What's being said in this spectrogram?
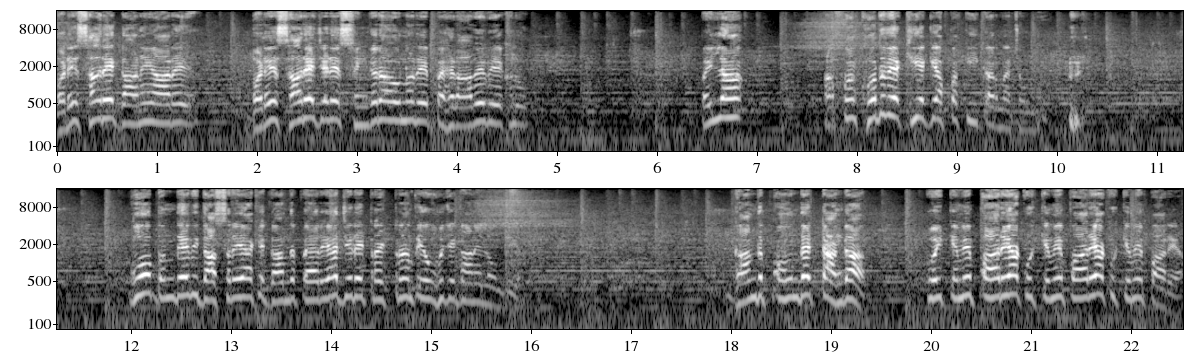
ਬੜੇ ਸਾਰੇ ਗਾਣੇ ਆ ਰਹੇ ਬੜੇ ਸਾਰੇ ਜਿਹੜੇ ਸਿੰਗਰ ਆ, ਉਹਨਾਂ ਦੇ ਪਹਿਰਾਵੇ ਵੇਖ ਲਓ। ਪਹਿਲਾਂ ਆਪਾਂ ਖੁਦ ਵੇਖੀਏ ਕਿ ਆਪਾਂ ਕੀ ਕਰਨਾ ਚਾਹੁੰਦੇ ਉਹ ਬੰਦੇ ਵੀ ਦੱਸ ਰਹੇ ਆ ਕਿ ਗੰਦ ਪੈ ਰਿਹਾ, ਜਿਹੜੇ ਟਰੈਕਟਰਾਂ ਤੇ ਉਹੋ ਜਿਹੇ ਗਾਣੇ ਲਾਉਂਦੇ ਆ। ਗੰਦ ਪਾਉਣ ਦੇ ਢੰਗ ਆ, ਕੋਈ ਕਿਵੇਂ ਪਾ ਰਿਹਾ, ਕੋਈ ਕਿਵੇਂ ਪਾ ਰਿਹਾ, ਕੋਈ ਕਿਵੇਂ ਪਾ ਰਿਹਾ।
